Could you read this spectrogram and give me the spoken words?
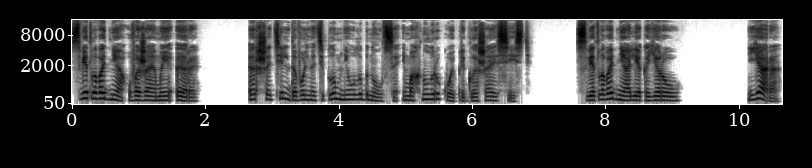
«Светлого дня, уважаемые эры!» Эр Шатиль довольно тепло мне улыбнулся и махнул рукой, приглашая сесть. «Светлого дня, Лека Яроу!» «Яра,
